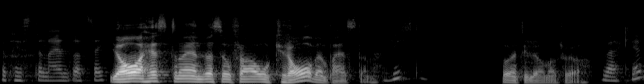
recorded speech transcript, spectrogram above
För att hästen har ändrat sig. Ja, hästen har ändrat sig och, fram, och kraven på hästen. Just det, Får jag inte glömma tror jag. verkligen.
